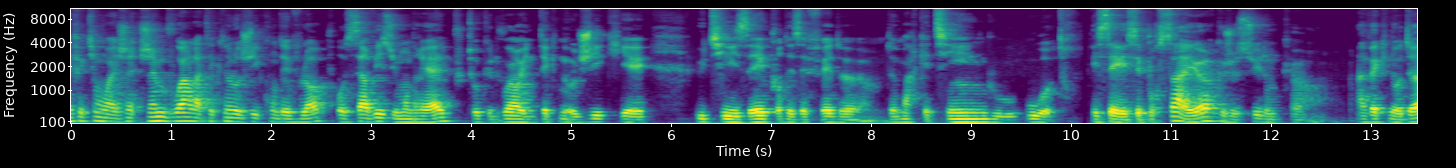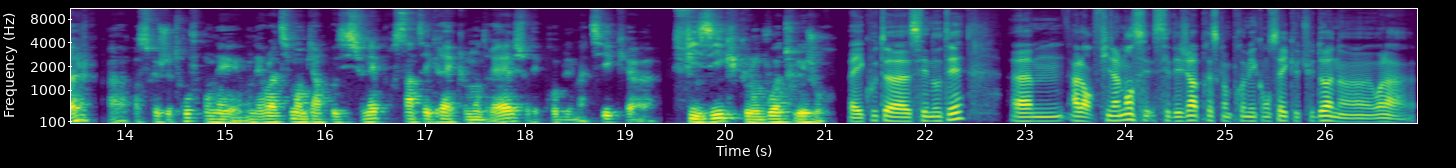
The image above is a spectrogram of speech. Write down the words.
Effectivement, j'aime voir la technologie qu'on développe au service du monde réel plutôt que de voir une technologie qui est utilisée pour des effets de, de marketing ou, ou autre. Et c'est pour ça ailleurs que je suis donc avec Nodal euh, parce que je trouve qu'on est on est relativement bien positionné pour s'intégrer avec le monde réel sur des problématiques euh, physiques que l'on voit tous les jours. Bah écoute, euh, c'est noté. Alors finalement, c'est déjà presque un premier conseil que tu donnes. Voilà,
